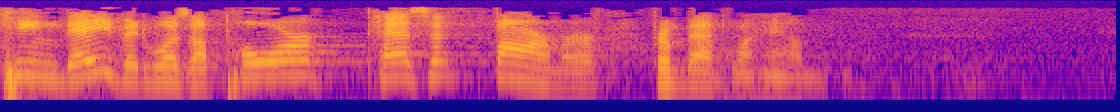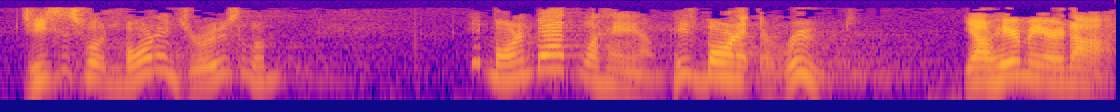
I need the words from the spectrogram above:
King David, was a poor peasant farmer from Bethlehem. Jesus wasn't born in Jerusalem. He's born in Bethlehem. He's born at the root. Y'all hear me or not?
